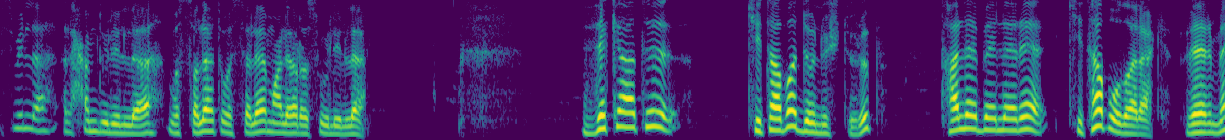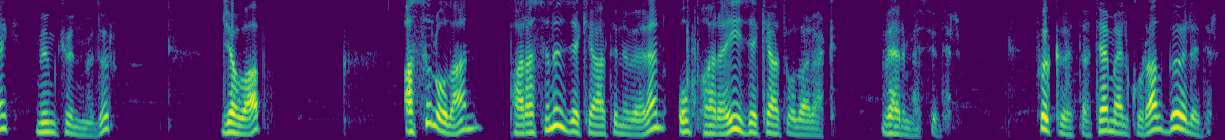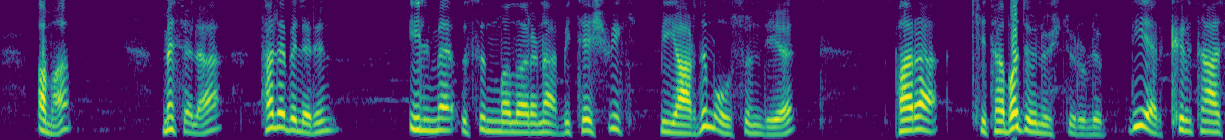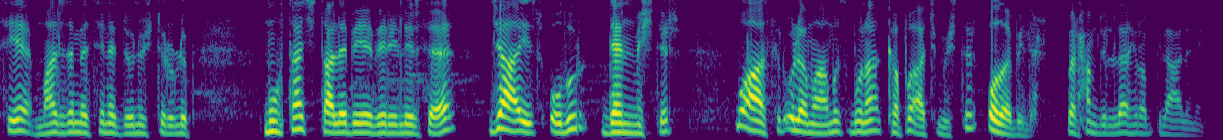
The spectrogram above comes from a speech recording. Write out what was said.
Bismillah, elhamdülillah, ve salatu ve selamu ala Resulillah. Zekatı kitaba dönüştürüp talebelere kitap olarak vermek mümkün müdür? Cevap, asıl olan parasının zekatını veren o parayı zekat olarak vermesidir. Fıkıhta temel kural böyledir. Ama mesela talebelerin ilme ısınmalarına bir teşvik, bir yardım olsun diye para kitaba dönüştürülüp, diğer kırtasiye malzemesine dönüştürülüp muhtaç talebeye verilirse caiz olur denmiştir. Muasır ulemamız buna kapı açmıştır. Olabilir. Velhamdülillahi Rabbil Alemin.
